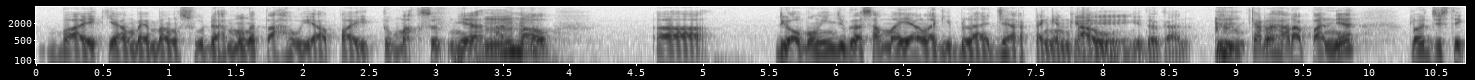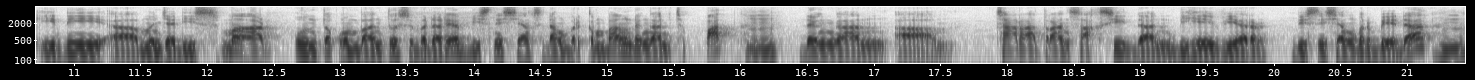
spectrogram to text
baik yang memang sudah mengetahui apa itu maksudnya Mhm. atau uh, diomongin juga sama yang lagi belajar pengen Oke. tahu gitu kan. Karena harapannya logistik ini uh, menjadi smart untuk membantu sebenarnya bisnis yang sedang berkembang dengan cepat Hmm. dengan um, cara transaksi dan behavior bisnis yang berbeda Hmm.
